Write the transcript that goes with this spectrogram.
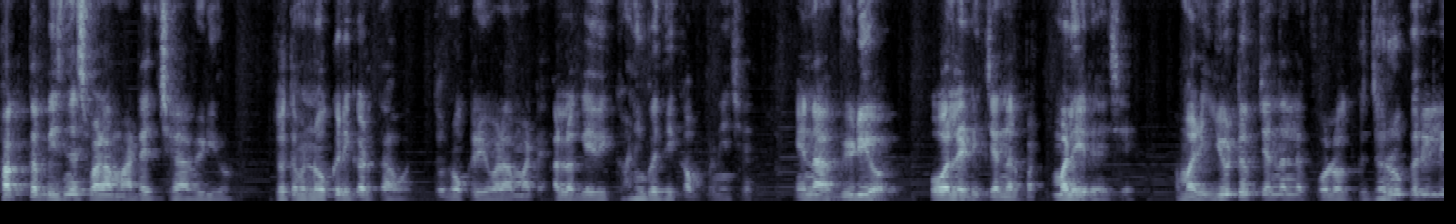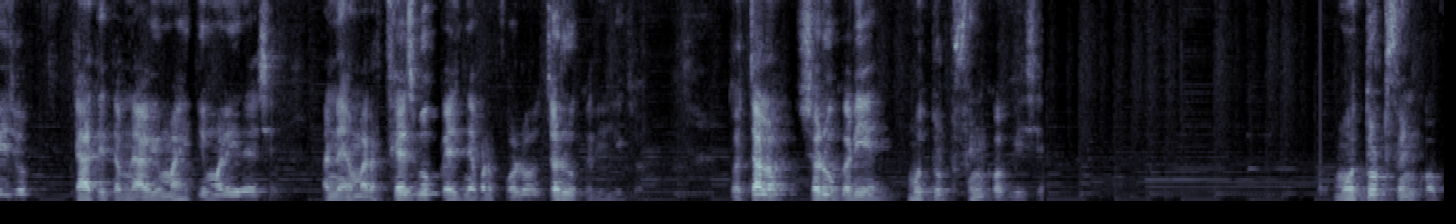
ફક્ત બિઝનેસવાળા માટે જ છે આ વીડિયો. જો તમે નોકરી કરતા હોય તો નોકરીવાળા માટે અલગ એવી ઘણી બધી કંપની છે. એના વીડિયો ઓલરેડી ચેનલ પર મળી રહે છે. અમારી યુટ્યુબ ચેનલને ફોલો જરૂર કરી લેજો. ત્યાંથી તમને આવી માહિતી મળી રહે છે અને અમારા ફેસબુક પેજને પણ ફોલો જરૂર કરી લેજો. તો ચાલો શરૂ કરીએ મુથુટ ફિનકોપ વિશે. મુથુટ ફિનકોપ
